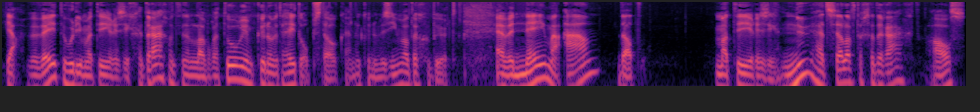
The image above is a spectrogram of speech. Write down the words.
Ja, we weten hoe die materie zich gedraagt. Want in een laboratorium kunnen we het heet opstoken. En dan kunnen we zien wat er gebeurt. En we nemen aan dat materie zich nu hetzelfde gedraagt als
